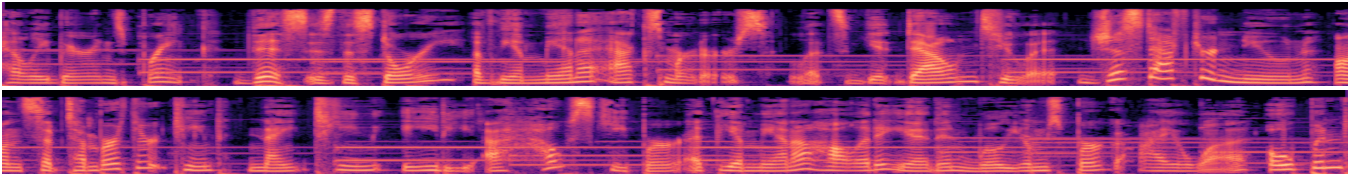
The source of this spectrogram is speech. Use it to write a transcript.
Kelly Barons Brink. This is the story of the Amana Axe murders. Let's get down to it. Just after noon on September 13th, 1980, a housekeeper at the Amana Holiday Inn in Williamsburg, Iowa, opened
